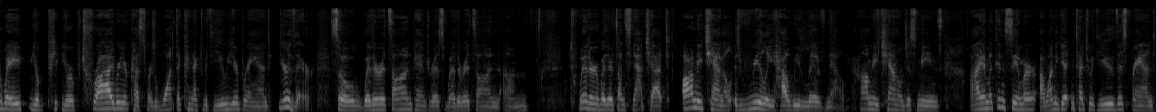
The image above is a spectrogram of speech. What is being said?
way your your tribe or your customers want to connect with you, your brand, you're there. So whether it's on Pinterest, whether it's on um, Twitter, whether it's on Snapchat, omni-channel is really how we live now. Omni-channel just means I am a consumer. I want to get in touch with you, this brand,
